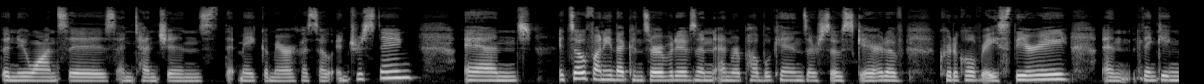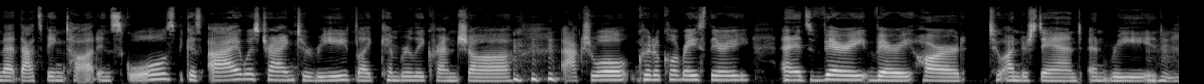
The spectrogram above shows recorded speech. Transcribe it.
the nuances and tensions that make America so interesting. And it's so funny that conservatives and, and Republicans are so scared of critical race theory and thinking that that's being taught in schools because I was trying to read like Kimberlé Crenshaw, actual critical race theory, and it's very, very hard to understand and read. Mm-hmm.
